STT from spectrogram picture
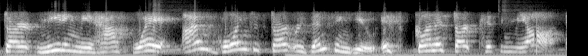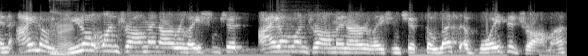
start meeting me halfway, I'm going to start resenting you. It's going to start pissing me off. And I know Right. you don't want drama in our relationship. I don't want drama in our relationship. So let's avoid the drama.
